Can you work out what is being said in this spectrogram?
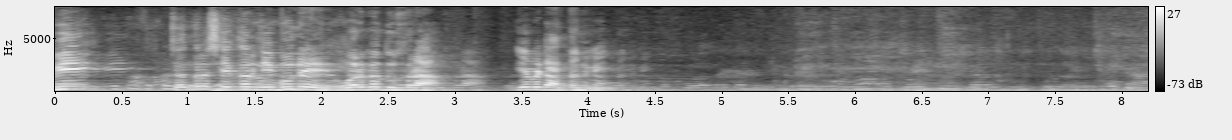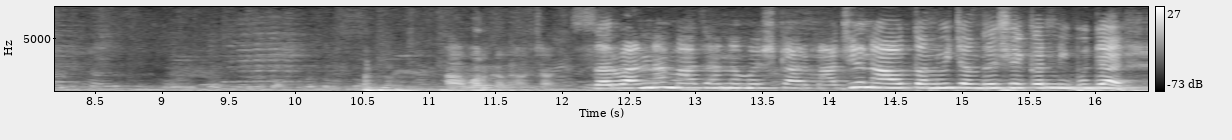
तन्वी चंद्रशेखर निबुदे वर्ग दुसरा. ये बेटा तन्वी. हा वर हा छान. सर्वांना माझा नमस्कार. माझे नाव तन्वी चंद्रशेखर निबुदे आहे.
